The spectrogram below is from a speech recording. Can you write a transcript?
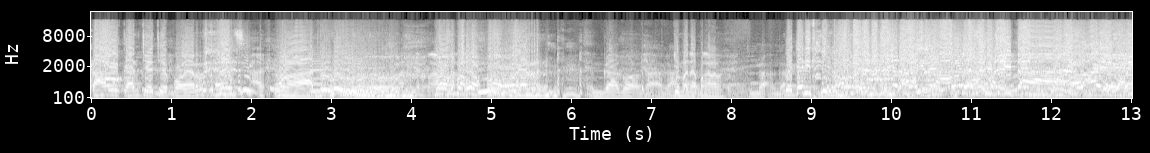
tahu kan cece power waduh Bawa bawa power. enggak gue enggak enggak. gimana ada. pengalaman Enggak, enggak. Gak jadi cerita. Oh, gak jadi cerita. Lu gak jadi cerita. Ada jadi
